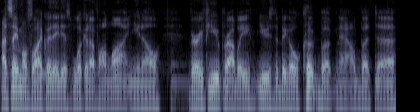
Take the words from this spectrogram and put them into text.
I'd say most likely they just look it up online, you know very few probably use the big old cookbook now, but uh,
